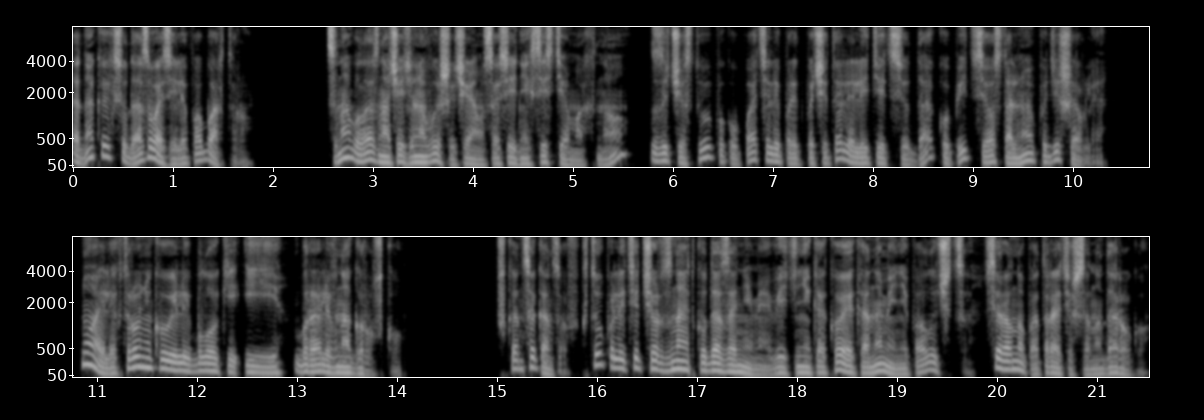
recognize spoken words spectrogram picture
Однако их сюда завозили по бартеру. Цена была значительно выше, чем в соседних системах, но зачастую покупатели предпочитали лететь сюда, купить все остальное подешевле. Ну а электронику или блоки ИИ брали в нагрузку. В конце концов, кто полетит черт знает куда за ними, ведь никакой экономии не получится, все равно потратишься на дорогу.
